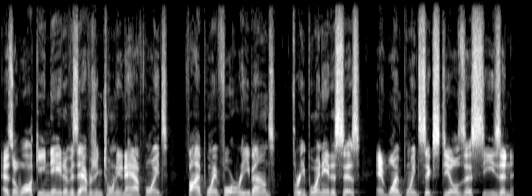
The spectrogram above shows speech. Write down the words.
As a Waukee native is averaging 20.5 points, 5.4 rebounds, 3.8 assists, and 1.6 steals this season.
